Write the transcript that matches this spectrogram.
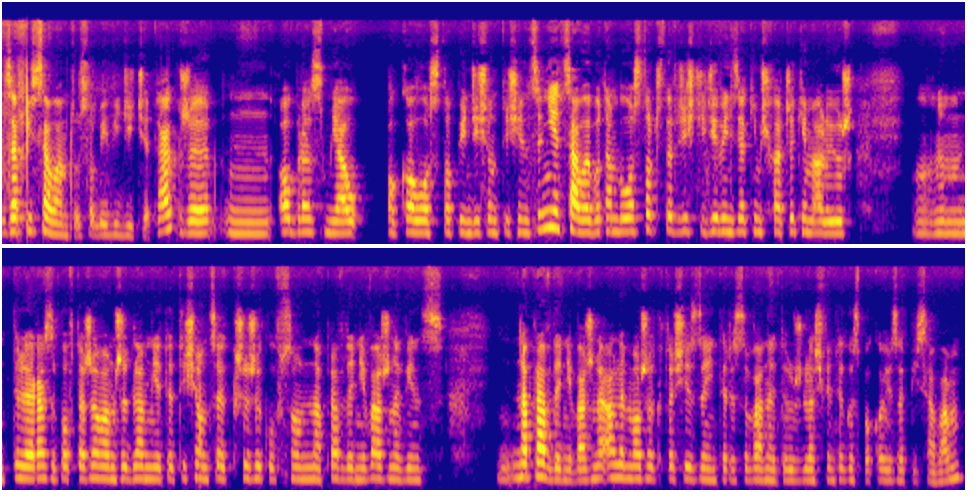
Zapisałam tu sobie, widzicie, tak, że mm, obraz miał około 150 tysięcy, nie całe, bo tam było 149 z jakimś haczykiem, ale już mm, tyle razy powtarzałam, że dla mnie te tysiące krzyżyków są naprawdę nieważne, więc naprawdę nieważne, ale może ktoś jest zainteresowany, to już dla świętego spokoju zapisałam.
